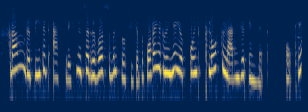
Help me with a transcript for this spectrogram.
from repeated aspiration. It's a reversible procedure. But what are you doing here? You're going to close the laryngeal inlet. Okay.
